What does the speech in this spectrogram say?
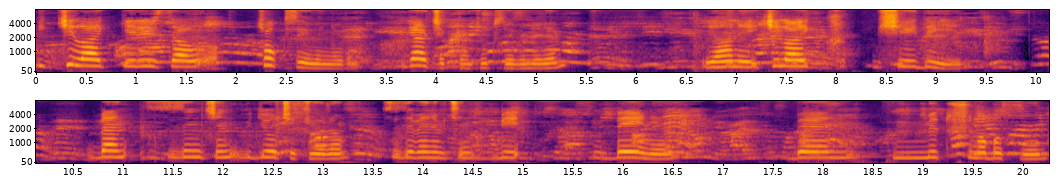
2 like gelirse çok sevinirim. Gerçekten çok sevinirim. Yani 2 like bir şey değil. Ben sizin için video çekiyorum. Siz de benim için bir beğenin. Beğenme tuşuna basın.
